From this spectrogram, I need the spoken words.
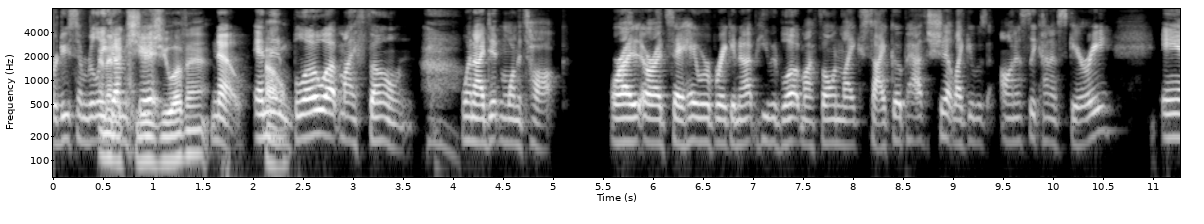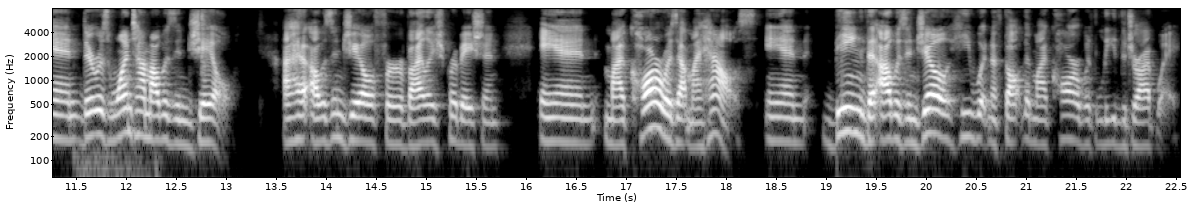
or do some really and dumb accuse shit. you of it No, and Oh. then blow up my phone when I didn't want to talk. Or I or I'd say, "Hey, we're breaking up." He would blow up my phone like psychopath shit. Like it was honestly kind of scary. And there was one time I was in jail. I had, I was in jail for violation of probation and my car was at my house. And being that I was in jail, he wouldn't have thought that my car would leave the driveway,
